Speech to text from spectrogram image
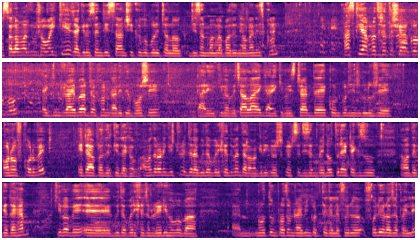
আসসালামু আলাইকুম সবাইকে। জাকির হোসেন জিসান, শিক্ষক পরিচালক, জিসান বাংলা বাদিন অনলাইন স্কুল। আজকে আপনাদের সাথে শেয়ার করব একজন ড্রাইভার যখন গাড়িতে বসে, গাড়ি কীভাবে চালায়, গাড়ি কীভাবে স্টার্ট দেয়, কোন কোন জিনিসগুলো সে অন অফ করবে, এটা আপনাদেরকে দেখাবো। আমাদের অনেক স্টুডেন্ট যারা গুদা পরীক্ষা দেবেন, তারা আমাকে রিকোয়েস্ট করছে, জিসান ভাই, নতুন একটা কিছু আমাদেরকে দেখান। কীভাবে গুদা পরীক্ষার জন্য রেডি হব বা নতুন প্রথম ড্রাইভিং করতে গেলে ফলিও রাজা পাইলে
